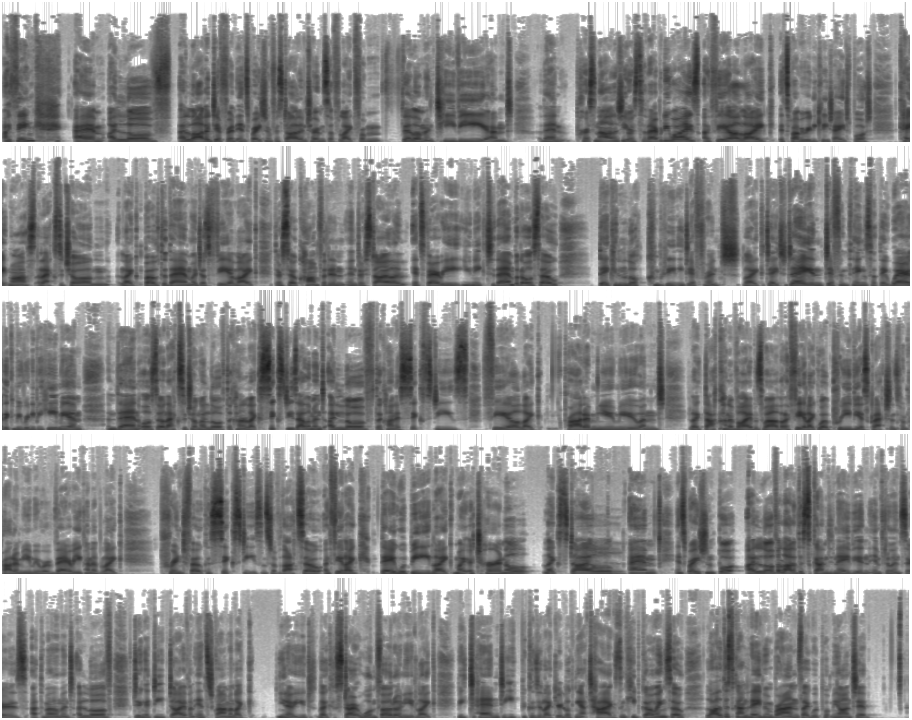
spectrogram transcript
I think um, I love a lot of different inspiration for style in terms of like from film and TV and then personality or celebrity wise. I feel like it's probably really cliched, but Kate Moss, Alexa Chung, like both of them, I just feel like they're so confident in their style. It's very unique to them, but also they can look completely different like day to day and different things that they wear. They can be really bohemian. And then also Alexa Chung, I love the kind of like 60s element. I love the kind of 60s feel like Prada, Miu Miu and like that kind of vibe as well that I feel like well previous collections from Prada Miu Miu were very kind of like print focused 60s and stuff like that. So I feel like they would be like my eternal like style um inspiration but I love a lot of the Scandinavian influencers at the moment. I love doing a deep dive on Instagram and like you know, you'd like start one photo and you'd like be 10 deep because you're like, you're looking at tags and keep going. So a lot of the Scandinavian brands like would put me on to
